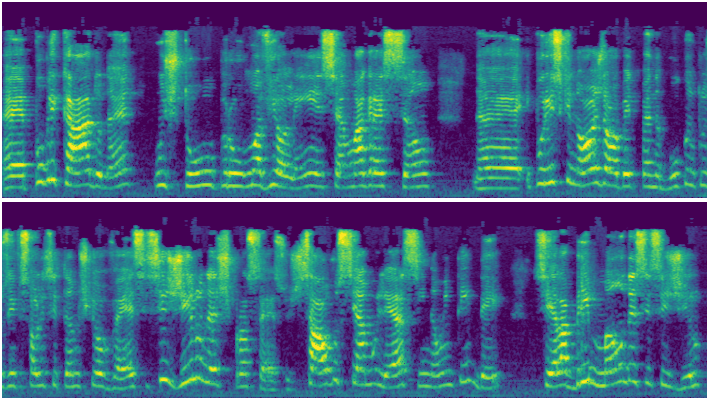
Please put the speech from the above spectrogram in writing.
É, publicado, né? Um estupro, uma violência, uma agressão. É, e por isso que nós, da OAB de Pernambuco, inclusive, solicitamos que houvesse sigilo nesses processos, salvo se a mulher assim não entender, se ela abrir mão desse sigilo,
